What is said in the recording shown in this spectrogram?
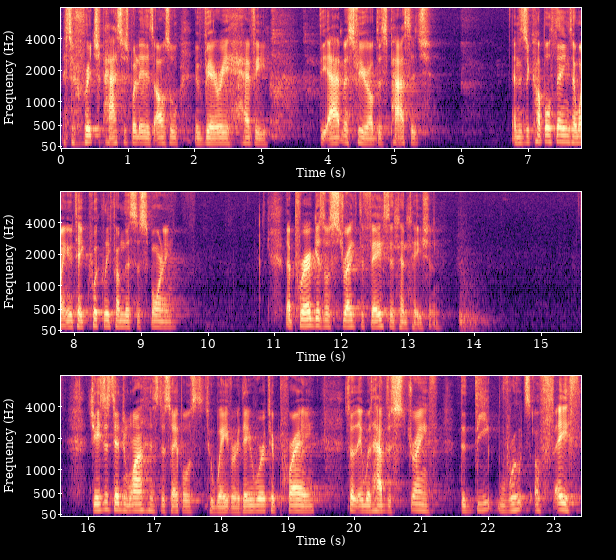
It's a rich passage, but it is also very heavy. The atmosphere of this passage. And there's a couple things I want you to take quickly from this this morning that prayer gives us strength to face the temptation. Jesus didn't want his disciples to waver. They were to pray so they would have the strength, the deep roots of faith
